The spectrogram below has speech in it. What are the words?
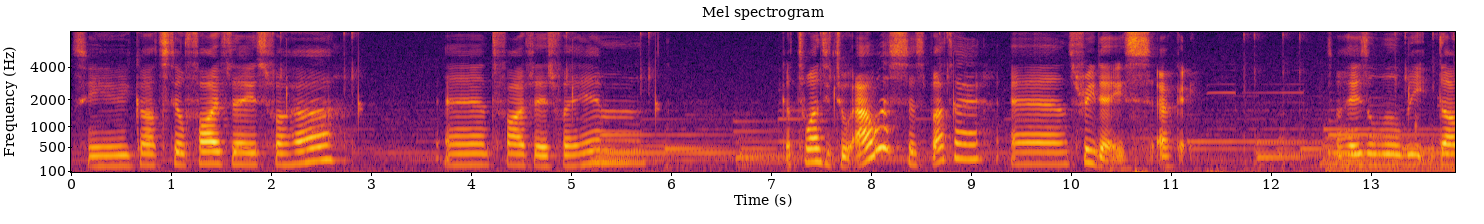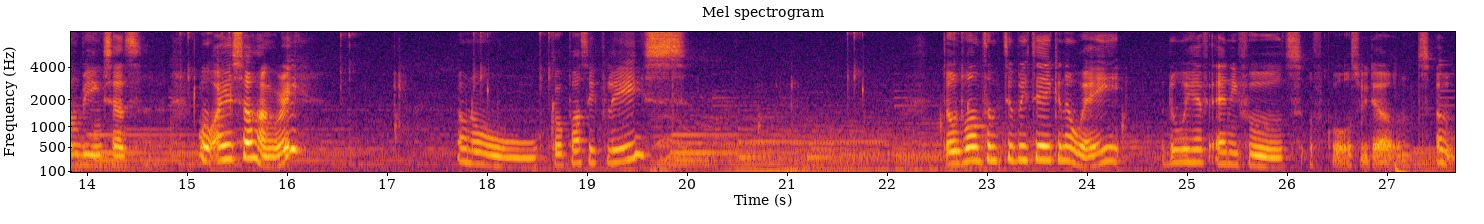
See, we got still five days for her and five days for him. Got 22 hours, that's better, and three days. Okay. So Hazel will be done being said. Oh, are you so hungry? Oh no, go potty please. Don't want them to be taken away do we have any food? Of course we don't. Oh,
